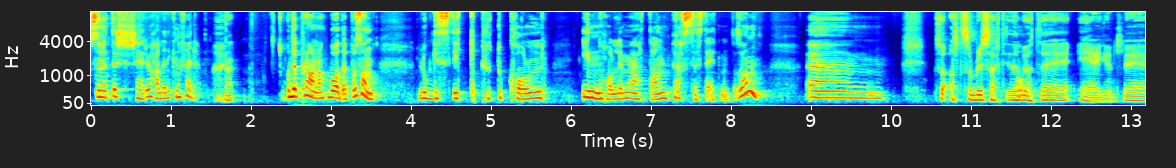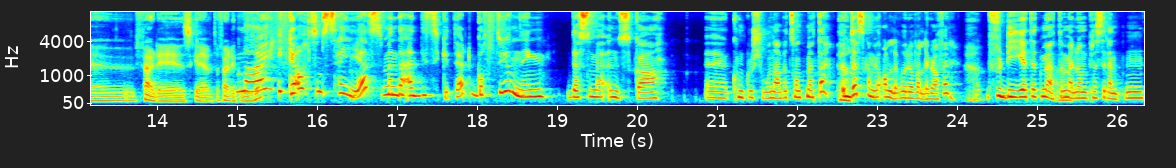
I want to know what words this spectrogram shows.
Sånn at det skjer jo heller ikke noe feil. Nei. Og det er planlagt både på sånn logistikk, protokoll, innhold i møtene, pressestatement og sånn. Um, Så alt som blir sagt i det møtet, er egentlig ferdigskrevet og ferdig Nei, ikke alt som sies, men det er diskutert godt gjennom det som er ønska eh, konklusjon av et sånt møte. Og det skal vi jo alle være veldig glad for. Fordi at et møte mellom presidenten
